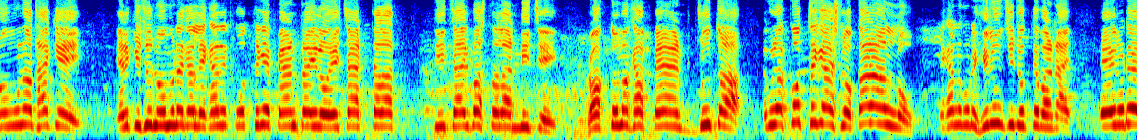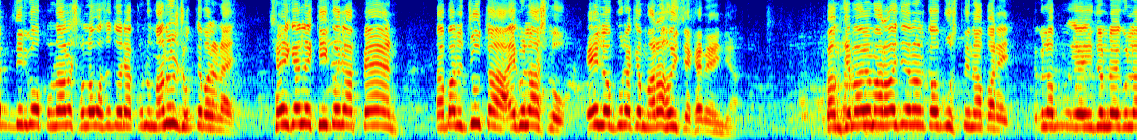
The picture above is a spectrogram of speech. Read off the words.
নমুনা থাকে এর কিছু নমুনা গেলে। এখানে কোথেকে প্যান্ট আইলো? এই চারতলা তিন চার পাঁচতলার নিচে। রক্তমাখা প্যান্ট জুতা এগুলো কোথেকে আসলো? কারা আনলো? এখানে কোনো হিরুঞ্চি ঢুকতে পারে নাই। এই রোডে দীর্ঘ পনেরো ষোলো বছর ধরে কোনো মানুষ ঢুকতে পারে নাই। সেইখানে কি করে প্যান্ট, তারপরে জুতা, এগুলো আসলো। এই লোকগুলোকে মারা হয়েছে এখানে এই না এবং যেভাবে মারা হয়েছে যেন কেউ বুঝতে না পারে, এগুলো, এই জন্য এগুলো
